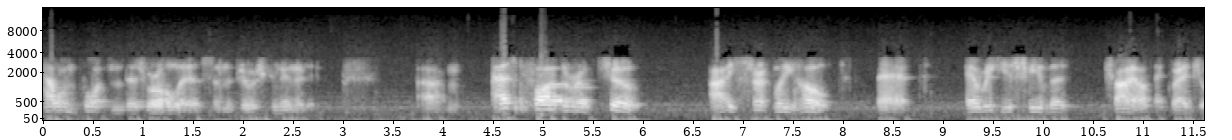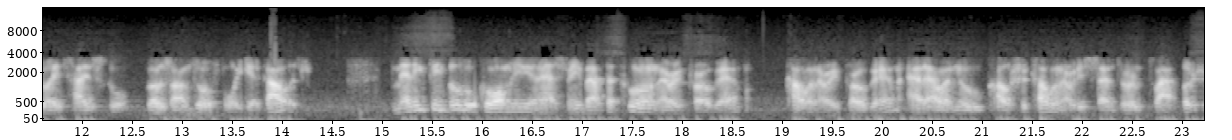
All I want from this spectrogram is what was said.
how important this role is in the Jewish community. Um, as a father of two, I certainly hope that every yeshiva child that graduates high school goes on to a four-year college. Many people who call me and ask me about the culinary program culinary program at our new Kosher Culinary Center in Flatbush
